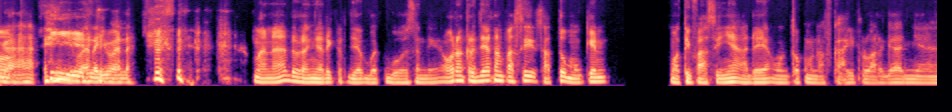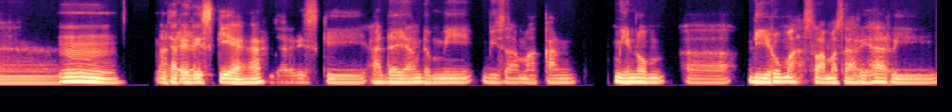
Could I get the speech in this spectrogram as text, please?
enggak, gimana gimana? Mana ada orang nyari kerja buat bosen nih. Orang kerja kan pasti satu mungkin motivasinya ada yang untuk menafkahi keluarganya, Hmm, mencari Ada ya. rizki ya. mencari rezeki, ada yang demi bisa makan minum eh, di rumah selama sehari-hari,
